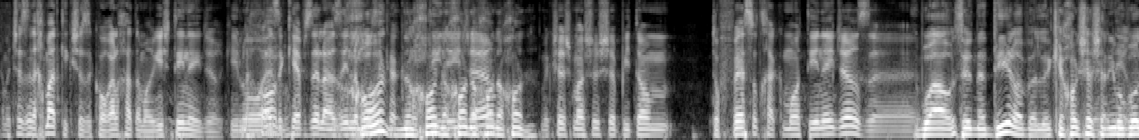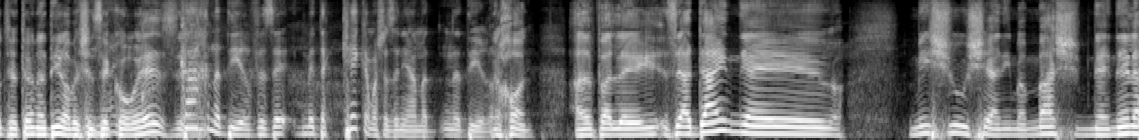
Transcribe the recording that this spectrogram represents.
האמת שזה נחמד, כי כשזה קורה לך אתה מרגיש טינאייג'ר. כאילו, נכון. איזה כיף זה להאזין נכון, למוזיקה כמו נכון, טינאייג'ר. נכון, נכון, נכון. וכשיש משהו שפתאום תופס אותך כמו טינאייג'ר, זה... וואו, זה נדיר, אבל ככל שהשנים. עוברות זה יותר נדיר, אבל כשזה קורה, כל זה... כך נדיר, וזה מדכא כמה שזה נהיה נדיר. נכון, אבל אה, זה עדיין אה, מישהו שאני ממש נהנה, לה...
